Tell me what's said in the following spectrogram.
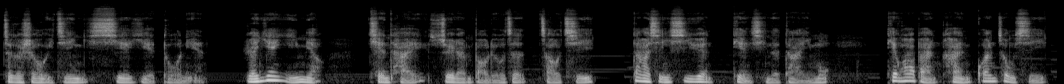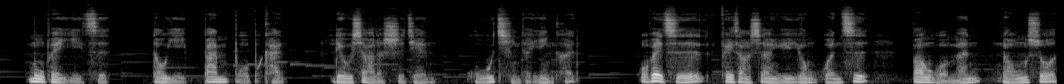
这个时候已经歇业多年，人烟已渺。前台虽然保留着早期大型戏院典型的大荧幕，天花板和观众席木背椅子都已斑驳不堪，留下了时间无情的印痕。吴佩慈非常善于用文字帮我们浓缩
